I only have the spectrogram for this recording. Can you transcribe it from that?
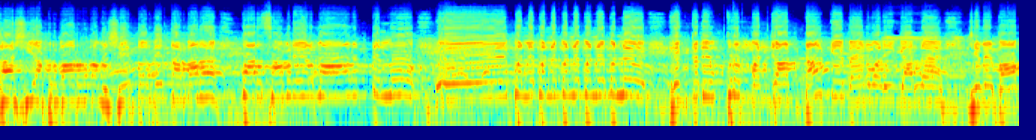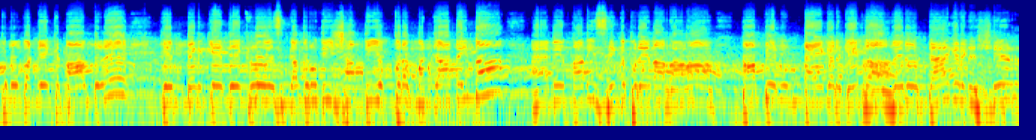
ਕਾਸ਼ੀਆ ਪਰਿਵਾਰ ਉਹਨਾਂ ਦਾ ਵਿਸ਼ੇਸ਼ ਤੌਰ ਤੇ ਧੰਨਵਾਦ ਹੈ। ਪਰ ਸਾਹਮਣੇ ਅਰਮਾਨ, ਢਿੱਲੋ, ਏ ਬੱਲੇ ਬੱਲੇ ਬੱਲੇ ਬੱਲੇ ਬੱਲੇ। ਇੱਕ ਦੇ ਉੱਪਰ ਮੰਜਾ ਢਾ ਕੇ ਬਹਿਣ ਵਾਲੀ ਗੱਲ ਹੈ। ਜਿਵੇਂ ਬਾਪ ਨੂੰ ਵੱਡੇ ਕਿਤਾਬ ਮਿਲੇ ਕਿ ਮਿਣ ਕੇ ਦੇਖ ਲਓ, ਇਸ ਗੱਭਰੂ ਦੀ ਛਾਤੀ ਉੱਪਰ ਮੰਜਾ ਡੈਂਦਾ ਐਵੇਂ ਤਾਂ ਨਹੀਂ ਸਿੰਘਪੁਰੇ ਦਾ ਰਾਣਾ ਤਾਬੇ ਨੂੰ ਟਾਈਗਰ ਕਹਿੰਦਾ ਤਾਬੇ ਨੂੰ ਟੈਗਰ ਦੇ ਸ਼ੇਰ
